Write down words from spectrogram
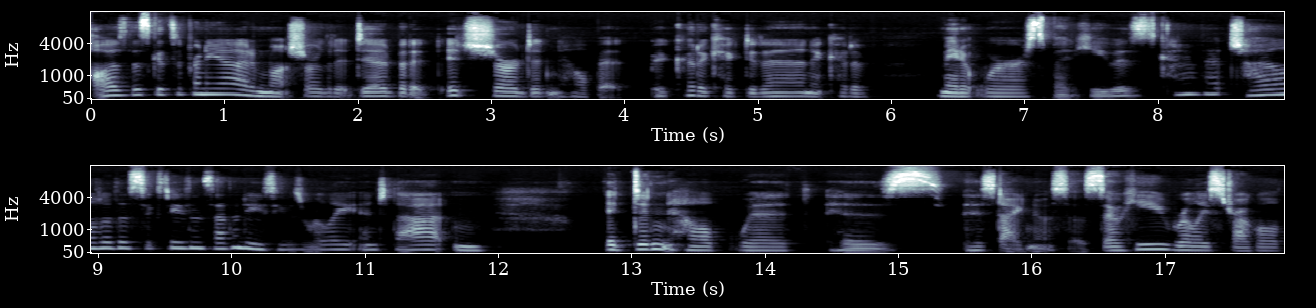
caused the schizophrenia. I'm not sure that it did, but it, it sure didn't help it. It could have kicked it in. It could have made it worse. But he was kind of that child of the 60s and 70s. He was really into that. And it didn't help with his his diagnosis. So he really struggled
